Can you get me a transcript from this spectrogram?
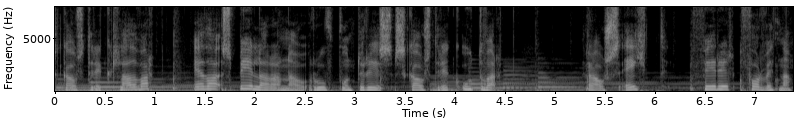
skástrygg hlaðvarp eða spilaran á rúf.is skástrygg útvarp. Rás 1 fyrir forvitna.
